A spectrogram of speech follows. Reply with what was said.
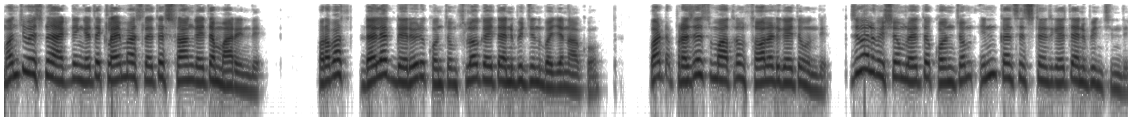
మంచు విష్ణు యాక్టింగ్ అయితే క్లైమాక్స్లో అయితే స్ట్రాంగ్ అయితే మారింది. ప్రభాస్ డైలాగ్ డెలివరీ కొంచెం స్లోగా అయితే అనిపించింది భయ్య నాకు. బట్ ప్రెజెన్స్ మాత్రం సాలిడ్గా అయితే ఉంది. విజువల్ విషయంలో అయితే కొంచెం ఇన్కన్సిస్టెంట్గా అయితే అనిపించింది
